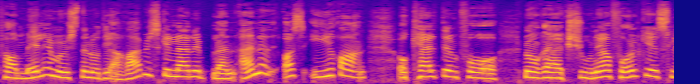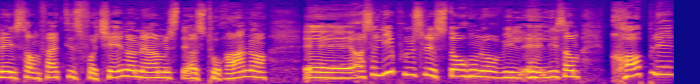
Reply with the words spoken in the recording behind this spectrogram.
fra Mellemøsten og de arabiske lande, blandt andet også Iran, og kaldt dem for nogle reaktionære folkeslag, som faktisk fortjener nærmest deres tyranner. Øh, og så lige pludselig står hun og vil øh, ligesom koble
